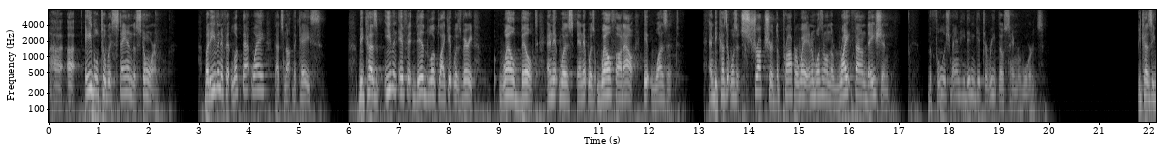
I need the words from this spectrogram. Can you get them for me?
uh, uh, able to withstand the storm. But even if it looked that way, that's not the case. Because even if it did look like it was very well built and it was and it was well thought out, it wasn't. And because it wasn't structured the proper way and it wasn't on the right foundation, the foolish man he didn't get to reap those same rewards. Because he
